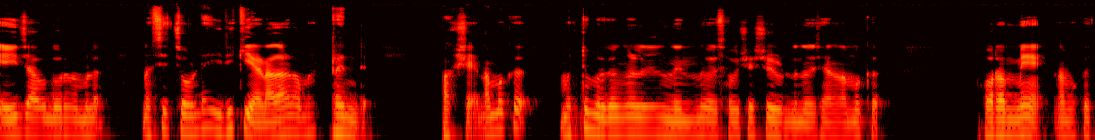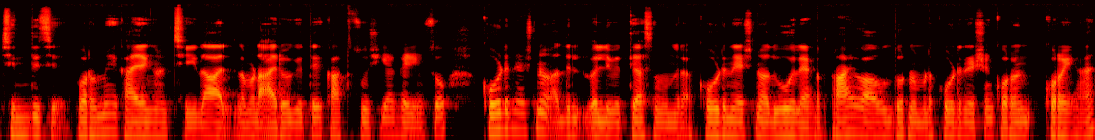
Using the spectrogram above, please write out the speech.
ഏജ് ആകും തോറും നമ്മൾ നശിച്ചുകൊണ്ടേ ഇരിക്കുകയാണ്. അതാണ് നമ്മുടെ ട്രെൻഡ്. പക്ഷേ നമുക്ക് മറ്റു മൃഗങ്ങളിൽ നിന്ന് ഒരു സവിശേഷത ഉണ്ടെന്ന് വെച്ചാൽ നമുക്ക് പുറമേ നമുക്ക് ചിന്തിച്ച് പുറമേ കാര്യങ്ങൾ ചെയ്താൽ നമ്മുടെ ആരോഗ്യത്തെ കാത്തു സൂക്ഷിക്കാൻ കഴിയും. സോ കോർഡിനേഷനും അതിൽ വലിയ വ്യത്യാസമൊന്നുമില്ല. കോർഡിനേഷനും അതുപോലെയാണ്. പ്രായമാവും തോറും നമ്മുടെ കോർഡിനേഷൻ കുറ കുറയാൻ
